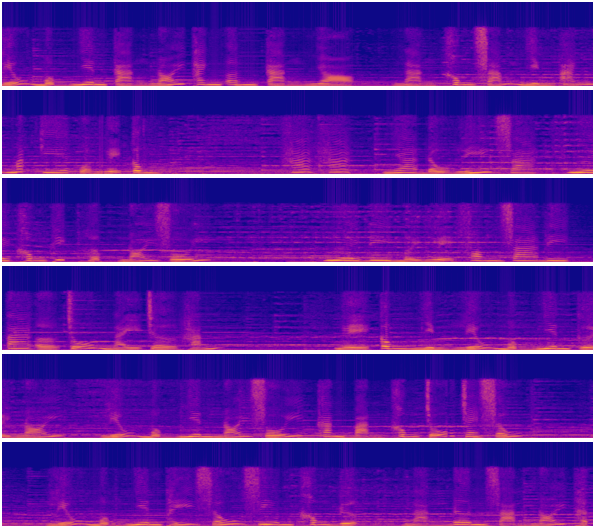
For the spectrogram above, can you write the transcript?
Liễu mộng nhiên càng nói thanh âm càng nhỏ Nàng không dám nhìn ánh mắt kia của nghệ công. Ha ha, nha đầu lý ra, ngươi không thích hợp nói dối. Ngươi đi mời nghệ phong ra đi, ta ở chỗ này chờ hắn. Nghệ công nhìn liễu mộng nhiên cười nói, Liễu mộng nhiên nói dối, căn bản không chỗ che giấu. Liễu mộng nhiên thấy giấu riêng không được, Nàng đơn giản nói thật.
